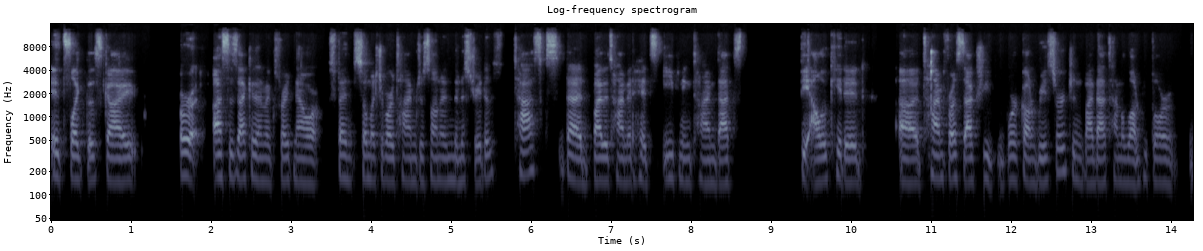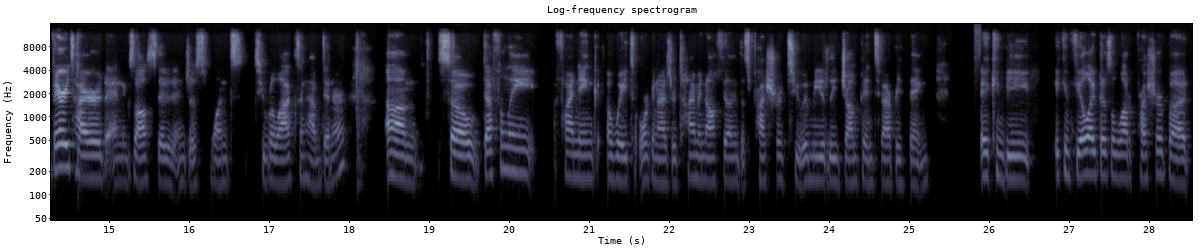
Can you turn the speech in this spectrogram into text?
it's like this guy or us as academics right now spend so much of our time just on administrative tasks that by the time it hits evening time, that's the allocated uh, time for us to actually work on research. And by that time, a lot of people are very tired and exhausted and just want to relax and have dinner. Um, so definitely finding a way to organize your time and not feeling this pressure to immediately jump into everything. It can be, it can feel like there's a lot of pressure, but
